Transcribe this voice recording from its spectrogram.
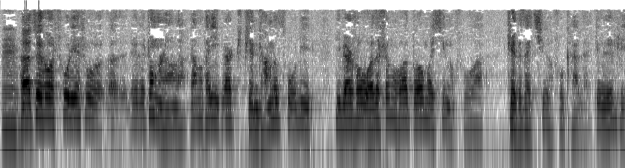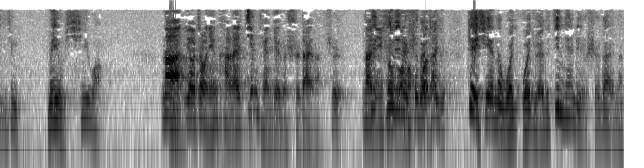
嗯，呃，最后醋栗树呃这个种上了，然后他一边品尝着醋栗，一边说我的生活多么幸福啊！这个在契诃夫看来，这个人是已经没有希望。那要照您看来，今天这个时代呢？是。那你说我们时代，它也这些呢？我我觉得今天这个时代呢，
